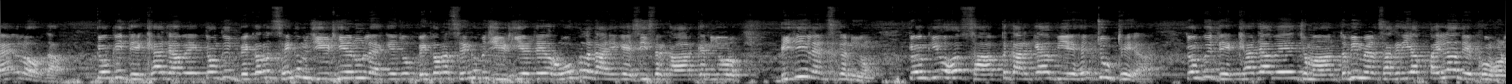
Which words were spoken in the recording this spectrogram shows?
ਬੈਂਗਲੌਰ ਦਾ। ਕਿਉਂਕਿ ਦੇਖਿਆ ਜਾਵੇ, ਕਿਉਂਕਿ ਬਿਕਰਮ ਸਿੰਘ ਮਜੀਠੀਏ ਨੂੰ ਲੈ ਕੇ ਜੋ ਬਿਕਰਮ ਸਿੰਘ ਮਜੀਠੀਏ ਤੇ ਆਰੋਪ ਲਗਾਏ ਗਏ ਸੀ ਸਰਕਾਰ ਕਨੀਓ ਵਿਜੀਲੈਂਸ ਕਨੀਓ ਕਿਉਂਕਿ ਉਹ ਸਾਬਤ ਕਰ ਗਿਆ ਵੀ ਇਹ ਝੂਠੇ ਆ। ਕਿਉਂਕਿ ਦੇਖਿਆ ਜਾਵੇ, ਜ਼ਮਾਨਤ ਵੀ ਮਿਲ ਸਕਦੀ ਆ। ਪਹਿਲਾਂ ਦੇਖੋ ਹੁਣ,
